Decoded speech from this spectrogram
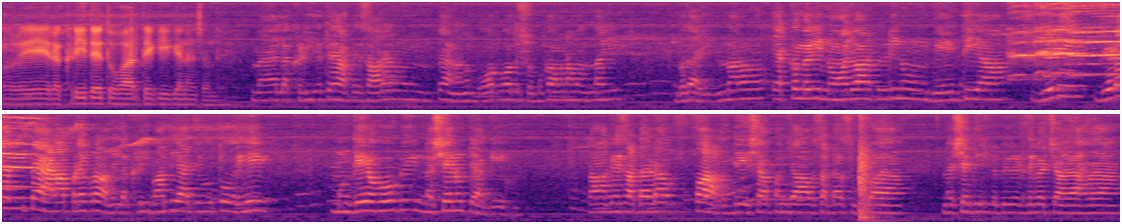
ਔਰ ਇਹ ਰਖੜੀ ਦੇ ਤਿਉਹਾਰ ਤੇ ਕੀ ਕਹਿਣਾ ਚਾਹੁੰਦੇ ਮੈਂ ਲੱਖੜੀ ਦੇ ਤਿਉਹਾਰ ਤੇ ਸਾਰਿਆਂ ਨੂੰ ਭੈਣਾਂ ਨੂੰ ਬਹੁਤ ਬਹੁਤ ਸ਼ੁਭਕਾਮਨਾਵਾਂ ਦਿੰਦਾ ਜੀ ਵਧਾਈ ਦਿੰਦਾ ਉਹਨਾਂ ਨੂੰ ਇੱਕ ਮੇਰੀ ਨੌਜਵਾਨ ਪੀੜ੍ਹੀ ਨੂੰ ਬੇਨਤੀ ਆ ਜਿਹੜੀ ਜਿਹੜਾ ਵੀ ਭੈਣ ਆਪਣੇ ਭਰਾ ਦੀ ਲੱਖੜੀ ਬੰਨ੍ਹਦੀ ਅੱਜ ਉਹ ਤੋਂ ਇਹ ਮੰਗੇ ਉਹ ਵੀ ਨਸ਼ੇ ਨੂੰ ਤਿਆਗੇ ਤਾਂ ਕਿ ਸਾਡਾ ਜਿਹੜਾ ਭਾਰਤ ਦੇਸ਼ ਆ ਪੰਜਾਬ ਸਾਡਾ ਸੂਬਾ ਆ ਨਸ਼ੇ ਦੀ ਲਪੇਟ ਦੇ ਵਿੱਚ ਆਇਆ ਹੋਇਆ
